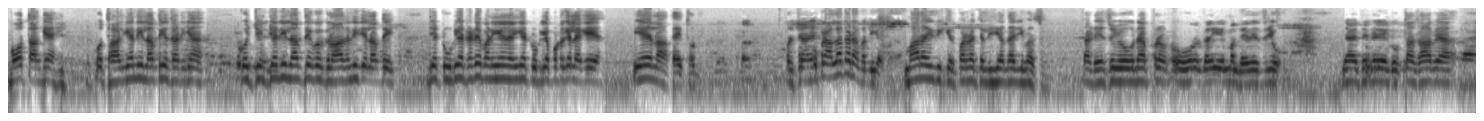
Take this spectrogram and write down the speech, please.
ਬਹੁਤ ਤੰਗ ਆ ਅਸੀਂ। ਥਾਲੀਆਂ ਨਹੀਂ ਲੱਭਦੀਆਂ ਸਾਡੀਆਂ ਕੋਈ ਚਿਮਚੇ ਨਹੀਂ ਲੱਭਦੇ ਕੋਈ ਗਲਾਸ ਨਹੀਂ ਜੇ ਲੱਭਦੇ। ਜੇ ਟੂਟੀਆਂ ਠੰਡੇ ਬਣੀਆਂ ਜਾਈਆਂ ਟੂਟੀਆਂ ਪੁੱਟ ਕੇ ਲੈ ਗਏ ਆ। ਇਹ ਹਾਲਾਤ ਹੈ ਇੱਥੋਂ ਦੇ। ਪਰਚਾਏ ਉਪਰਾਲਾ ਤੁਹਾਡਾ ਵਧੀਆ ਮਹਾਰਾਜ ਦੀ ਕਿਰਪਾ ਨਾਲ ਚੱਲੀ ਜਾਂਦਾ ਜੀ ਬਸ। ਤੁਹਾਡੇ ਸਹਿਯੋਗ ਨਾਲ ਪਰ ਹੋਰ ਗਲੀ ਮਹੱਲੇ ਦੇ ਸਹਿਯੋਗ। ਜਾਂ ਇੱਥੇ ਜਿਹੜੇ ਗੁਪਤਾ ਸਾਹਿਬ ਆ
